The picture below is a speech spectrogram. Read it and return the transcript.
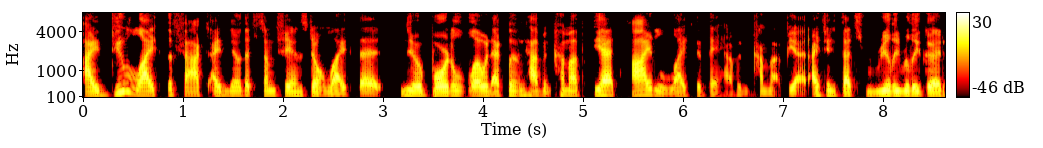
I do like the fact I know that some fans don't like that you know Bordeleau and Eklund haven't come up yet. I like that they haven't come up yet. I think that's really really good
